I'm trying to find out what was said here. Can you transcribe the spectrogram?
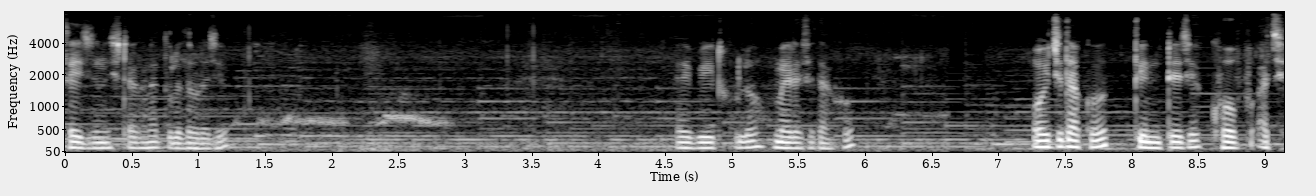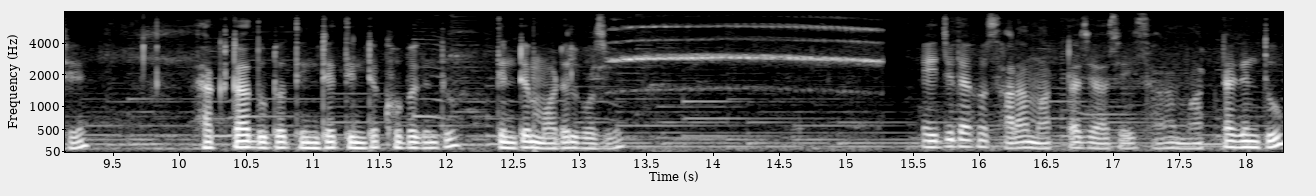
সেই জিনিসটা এখানে তুলে ধরেছে। এই বিটগুলো মেরেছে, দেখো। ওই যে দেখো, তিনটে যে খোপ আছে, একটা, দুটো, তিনটে তিনটে খোপে কিন্তু তিনটে মডেল বসবে। এই যে দেখো, সারা মাঠটা যে আছে, এই সারা মাঠটা কিন্তু,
